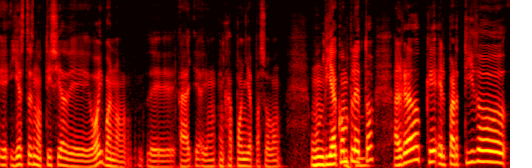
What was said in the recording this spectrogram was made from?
eh, y esta es noticia de hoy, bueno, de, a- en, en Japón ya pasó un día completo, al grado que el partido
